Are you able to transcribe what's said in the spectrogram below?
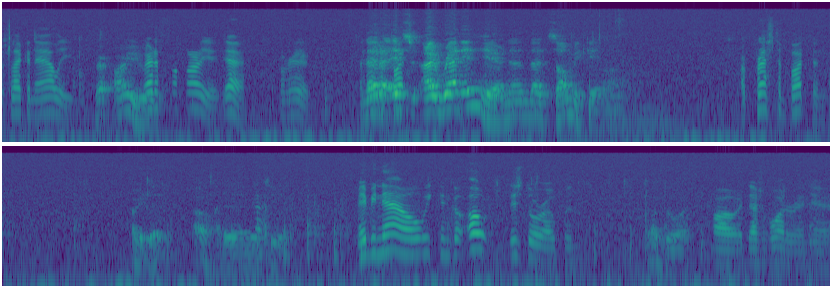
It's like an alley. Where are you? Where the fuck are you? Yeah, over here. And Yeah, it's. I ran in here and then that zombie came on. I pressed a button. Oh, you did? Oh, I didn't even see it. Maybe now we can go. Oh, this door opened. What door? Oh, there's water in here.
